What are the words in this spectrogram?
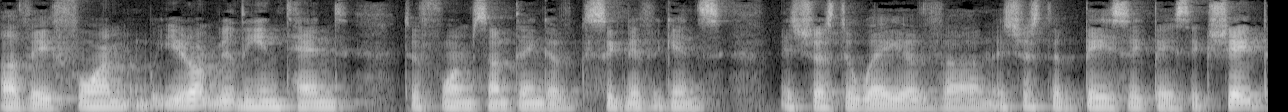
of a form. You don't really intend to form something of significance. It's just a way of, um, it's just a basic, basic shape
